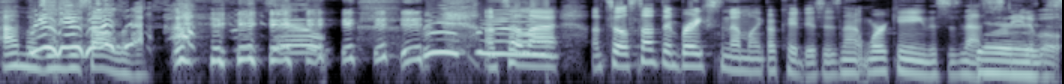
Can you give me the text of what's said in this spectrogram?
I'm gonna resist all of it until I until something breaks and I'm like, okay, this is not working. This is not yes. sustainable.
